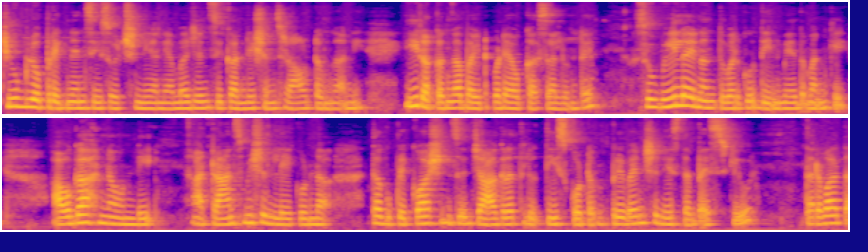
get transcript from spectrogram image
ట్యూబ్లో ప్రెగ్నెన్సీస్ వచ్చినాయి అని ఎమర్జెన్సీ కండిషన్స్ రావటం కానీ ఈ రకంగా బయటపడే అవకాశాలు ఉంటాయి. సో వీలైనంత వరకు దీని మీద మనకి అవగాహన ఉండి ఆ ట్రాన్స్మిషన్ లేకుండా తగు ప్రికాషన్స్ జాగ్రత్తలు తీసుకోవటం prevention is the best cure. తర్వాత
